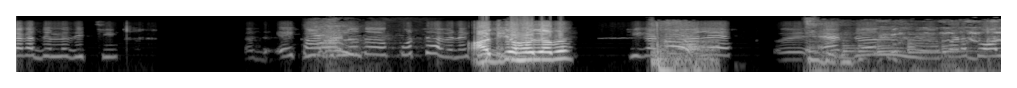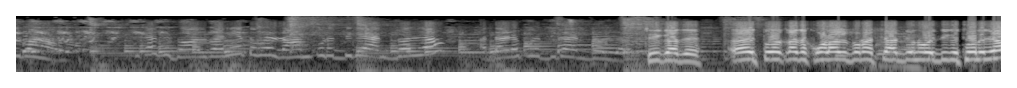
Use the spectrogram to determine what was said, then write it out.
দেখার জন্য দিচ্ছি। এই কাজগুলো তো করতে হবে না আজকে হয়ে যাবে। ঠিক আছে তাহলে একজন আহ, দল বানাও। ঠিক আছে? দল বানিয়ে তোমরা রামপুরের দিকে এক দল যাও আর দাঁড়াপুরের দিকে এক দল যাও। ঠিক আছে। এই তোর কাছে কলা আছে, তোরা চারজন ওইদিকে চলে যা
